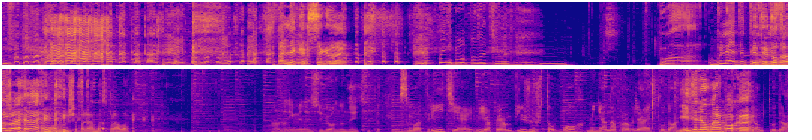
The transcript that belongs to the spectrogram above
Олег, как всегда. У него получилось. Блядь, это И ты туда же. Вон выше поляна справа. Надо именно зеленую найти такую. Смотрите, я прям вижу, что Бог меня направляет туда. Видели у Мармока? Идем туда.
